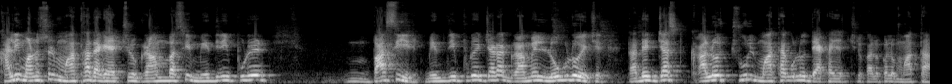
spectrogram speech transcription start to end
খালি মানুষের মাথা দেখা যাচ্ছিল। গ্রামবাসী মেদিনীপুরের বাসির, মেদিনীপুরের যারা গ্রামের লোক রয়েছে, তাদের জাস্ট কালো চুল মাথাগুলো দেখা যাচ্ছিল, কালো কালো মাথা।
